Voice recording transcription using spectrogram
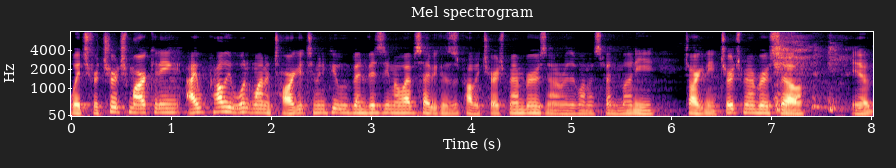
which for church marketing, I probably wouldn't want to target too many people who've been visiting my website because are probably church members, and I don't really want to spend money targeting church members. So, you know,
